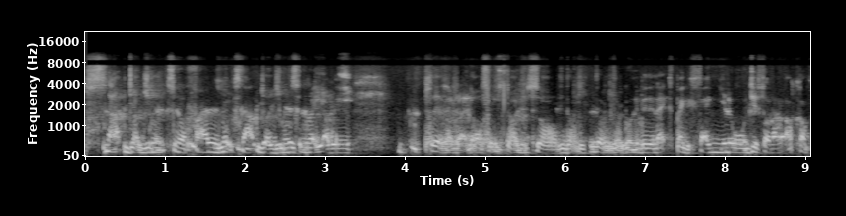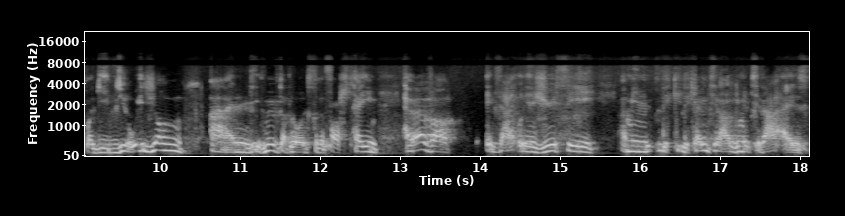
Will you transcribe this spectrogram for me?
snap judgments, you know, fans make snap judgments and right away players are written off as duds or they're, they're, they're, going to be the next big thing, you know, just on a, a couple of games. You know, he's young and he's moved abroad for the first time. However, exactly as you say, I mean, the, the counter argument to that is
